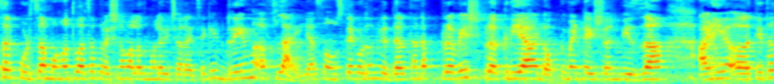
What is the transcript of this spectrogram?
सर पुढचा महत्त्वाचा प्रश्न मला तुम्हाला विचारायचा आहे की ड्रीम फ्लाय या संस्थेकडून विद्यार्थ्यांना प्रवेश प्रक्रिया डॉक्युमेंटेशन विजा आणि तिथं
